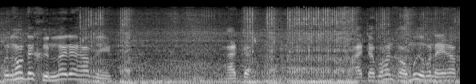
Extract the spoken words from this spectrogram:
เป็นเขาจะขึ้นเลยนะครับนี่อาจจะอาจจะบ้านเขามือมันไหนครับ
